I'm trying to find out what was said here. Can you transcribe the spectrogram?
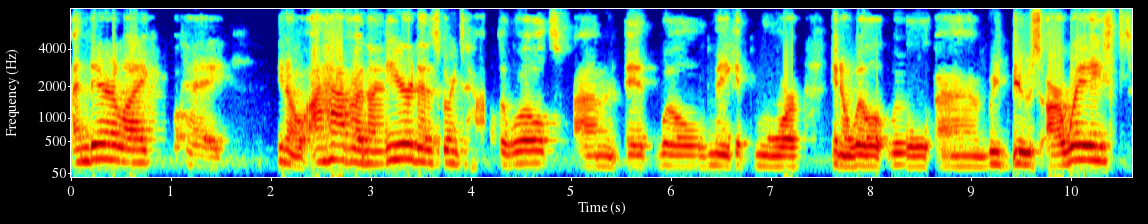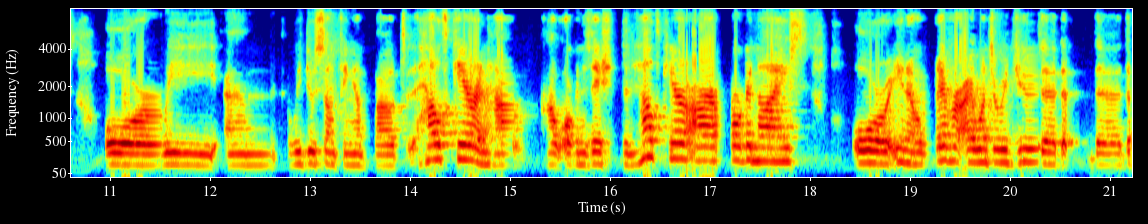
and they're like, okay, you know, I have an idea that is going to help the world. Um, it will make it more, you know, will will uh, reduce our waste, or we um, we do something about healthcare and how how organizations in healthcare are organized, or you know, whatever. I want to reduce the the, the, the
